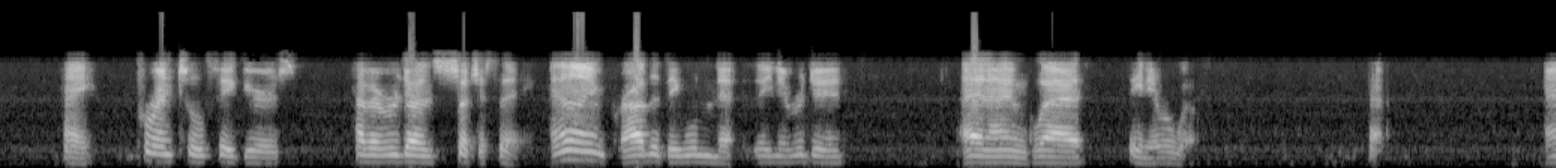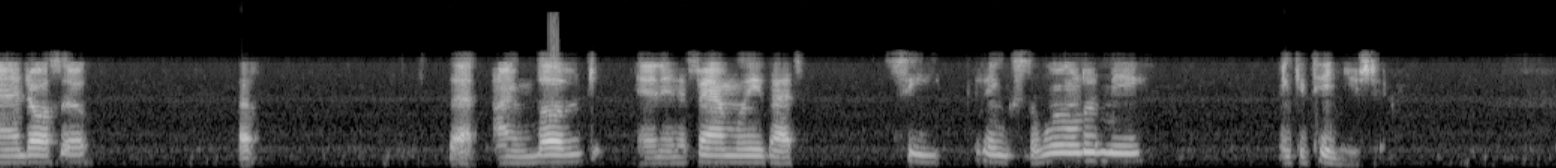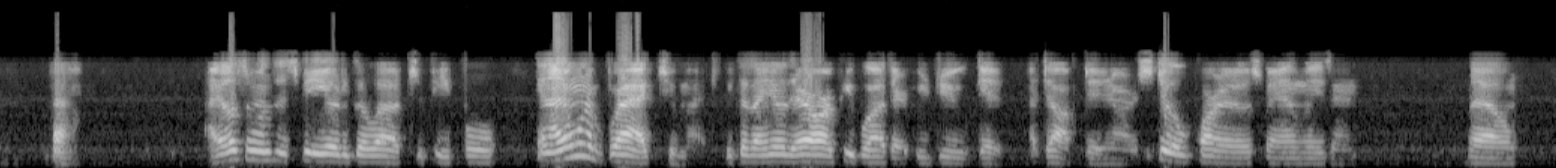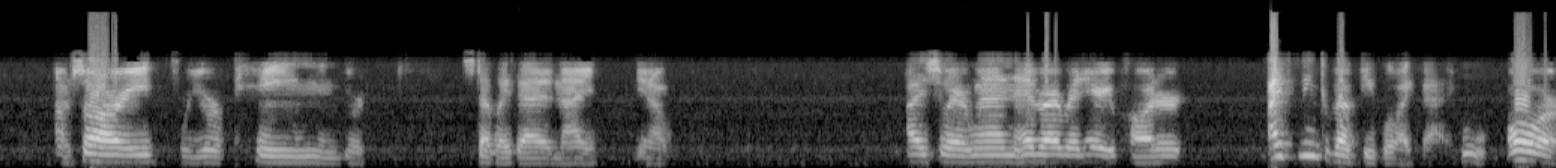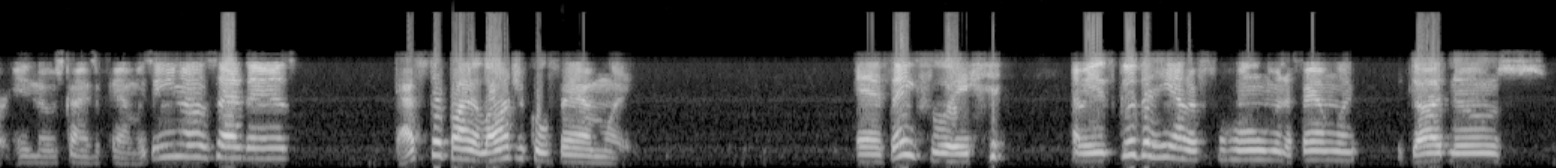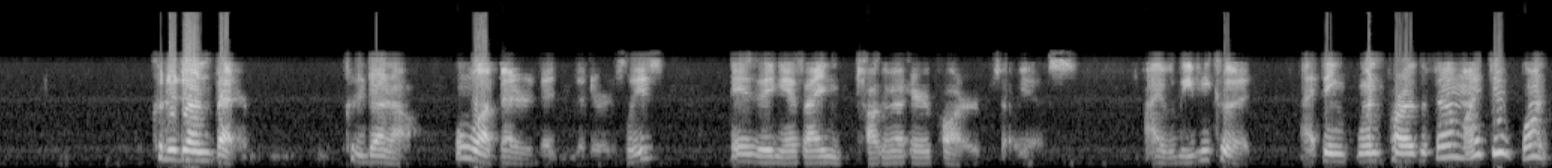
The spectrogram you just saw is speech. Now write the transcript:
my parental figures have ever done such a thing, and I am proud that they will ne they never did, and I am glad they never will. And also, that I'm loved and in a family that see thinks the world of me and continues to. Huh. I also want this video to go out to people, and I don't want to brag too much, because I know there are people out there who do get adopted and are still part of those families, and, well, I'm sorry for your pain and your stuff like that, and I, you know, I swear, whenever I read Harry Potter, I think about people like that, who are in those kinds of families. And you know the sad thing is, that's their biological family. And thankfully, I mean, it's good that he had a home and a family, but God knows, could have done better. Could have done a whole lot better than the Dursleys. And yes, I'm talking about Harry Potter, so yes. I believe he could. I think one part of the film, I did want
